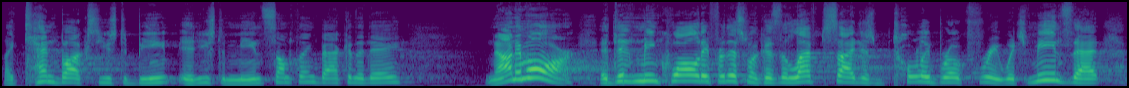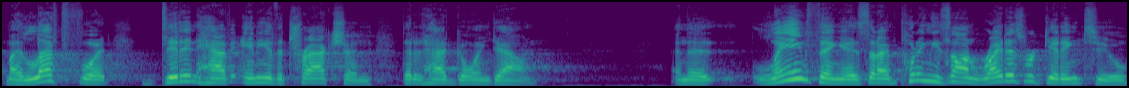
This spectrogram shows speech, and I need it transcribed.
Like 10 bucks used to be, it used to mean something back in the day. Not anymore. It didn't mean quality for this one because the left side just totally broke free, which means that my left foot didn't have any of the traction that it had going down. And the lame thing is that I'm putting these on right as we're getting to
